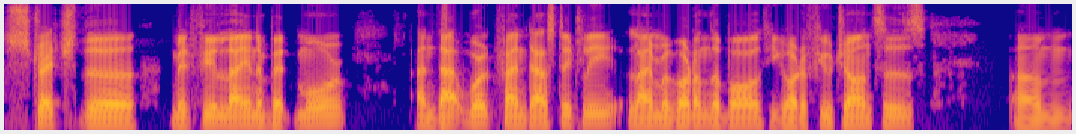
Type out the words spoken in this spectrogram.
stretch the midfield line a bit more. And that worked fantastically. Laimer got on the ball, he got a few chances. Um,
